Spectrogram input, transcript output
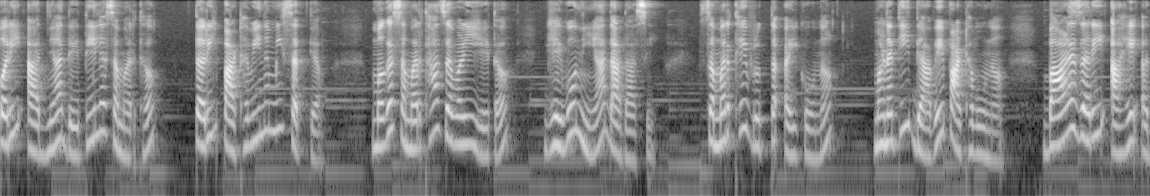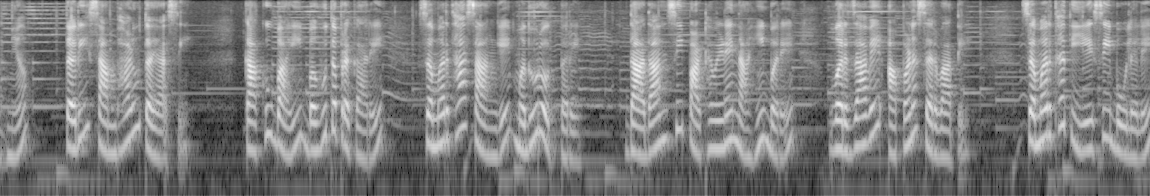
परी आज्ञा देतील समर्थ तरी पाठवीन मी सत्य. मग समर्थाजवळी येत घेवो निया दादासी. समर्थे वृत्त ऐकून म्हणती द्यावे पाठवून. बाळ जरी आहे अज्ञ तरी सांभाळू तयासी. काकूबाई बहुत प्रकारे समर्था सांगे मधुरोत्तरे. दादांसी पाठविणे नाही बरे वर्जावे आपण सर्वाते. समर्थ तियेसी बोलले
